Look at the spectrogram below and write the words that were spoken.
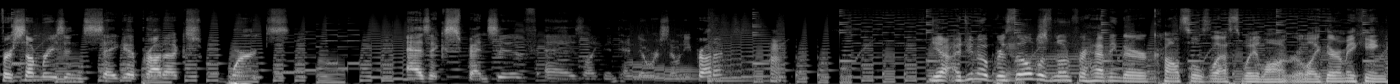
for some reason, Sega products weren't as expensive as like Nintendo or Sony products. Yeah, I do know Brazil was known for having their consoles last way longer. Like they were making,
